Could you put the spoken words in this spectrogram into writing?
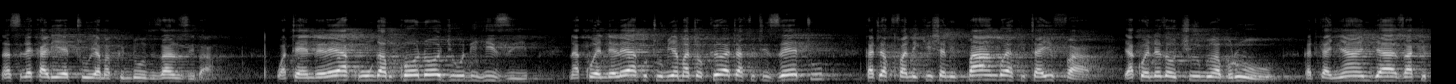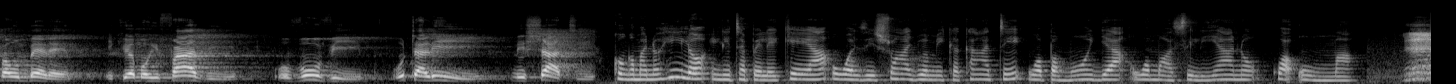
na serikali yetu ya Mapinduzi Zanzibar. Wataendelea kuunga mkono juhudi hizi na kuendelea kutumia matokeo ya tafiti zetu katika kufanikisha mipango ya kitaifa ya kuendeleza uchumi wa buluu katika nyanja za kipaumbele ikiwemo hifadhi, uvuvi, utalii, nishati. Kongamano hilo litapelekea uanzishwaji wa mikakati wa pamoja wa mawasiliano kwa umma. Lengo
